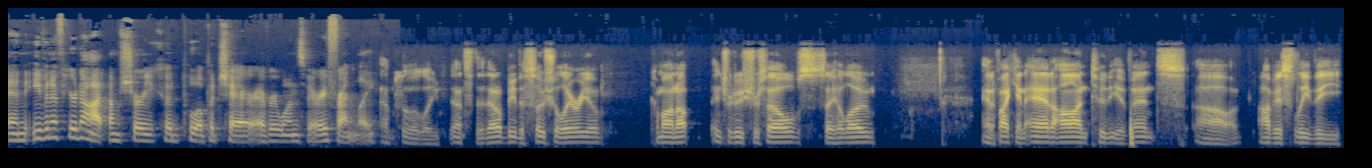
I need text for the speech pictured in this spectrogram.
And even if you're not, I'm sure you could pull up a chair. Everyone's very friendly. Absolutely. That's the, that'll be the social area. Come on up, introduce yourselves, say hello. And if I can add on to the events, uh, obviously the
